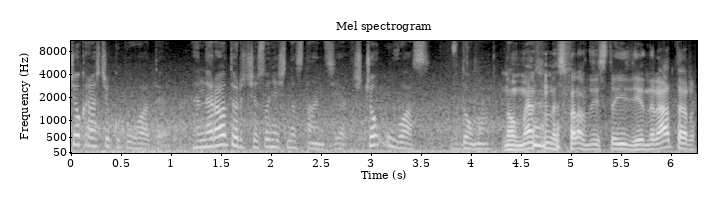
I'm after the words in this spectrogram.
Що краще купувати? Генератор чи сонячна станція? Що у вас вдома? Ну, у мене насправді стоїть генератор,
